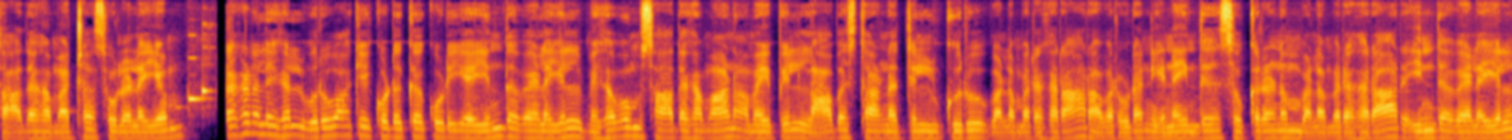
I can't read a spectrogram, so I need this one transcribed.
சாதகமற்ற சூழலையும் கிரகநிலைகள் உருவாக்கி கொடுக்கக்கூடிய இந்த வேளையில் மிகவும் சாதகமான அமைப்பில் லாபஸ்தானத்தில் குரு வலம் வருகிறார் அவருடன் இணைந்து சுக்கிரனும் வலம் வருகிறார் இந்த வேளையில்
